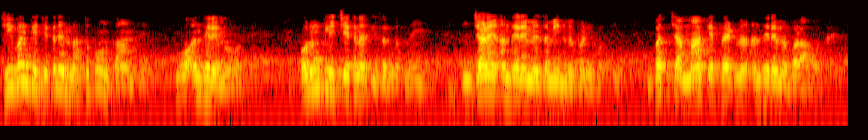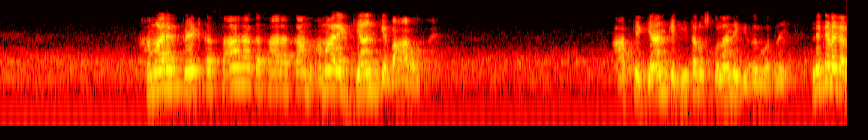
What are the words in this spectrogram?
जीवन के जितने महत्वपूर्ण काम हैं, वो अंधेरे में होते हैं, और उनके लिए चेतना की ज़रूरत नहीं है। जड़ें अंधेरे में, ज़मीन में बड़ी होती है। बच्चा माँ के पेट में अंधेरे में बड़ा होता है। हमारे पेट का सारा का सारा काम हमारे ज्ञान के बाहर होता है। आपके ज्ञान के भीतर उसको लाने की ज़रूरत नहीं। लेकिन अगर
